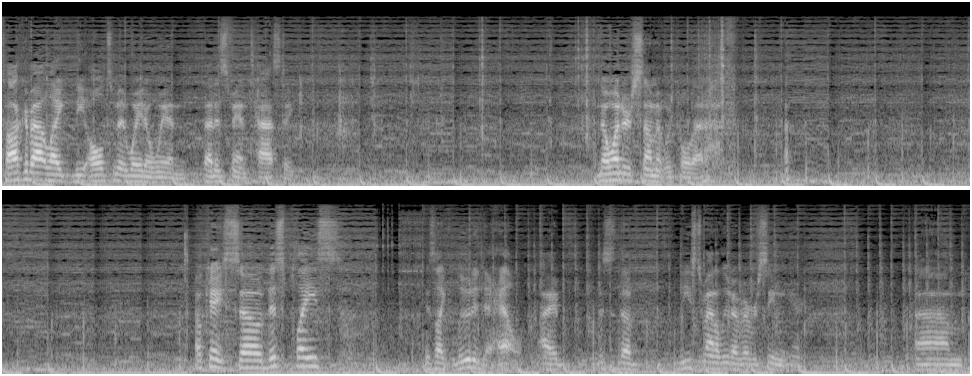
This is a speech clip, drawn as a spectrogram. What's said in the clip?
Talk about, like, the ultimate way to win. That is fantastic. No wonder Summit would pull that off. okay, so this place is, like, looted to hell. I This is the least amount of loot I've ever seen in here. Um...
